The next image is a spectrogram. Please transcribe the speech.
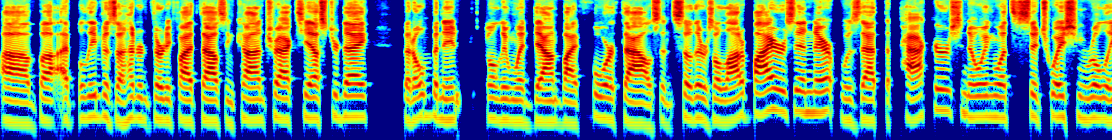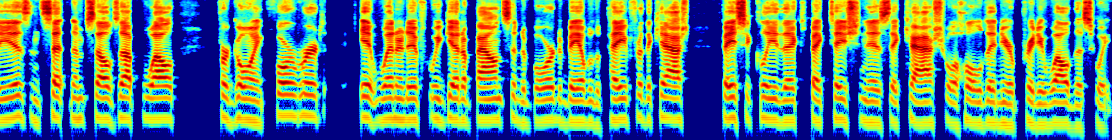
uh, but I believe it was 135,000 contracts yesterday, but open interest only went down by 4,000. So there's a lot of buyers in there. Was that the Packers knowing what the situation really is and setting themselves up well for going forward? It when and if we get a bounce in the board to be able to pay for the cash. Basically, the expectation is that cash will hold in here pretty well this week.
